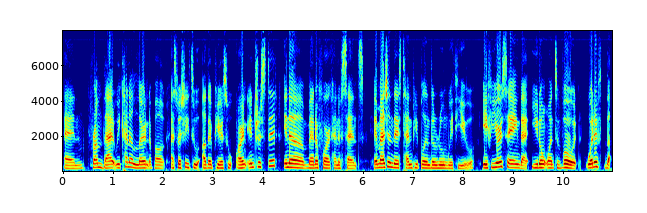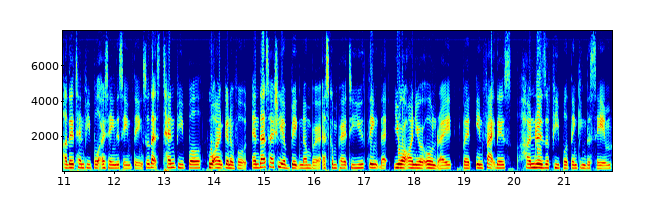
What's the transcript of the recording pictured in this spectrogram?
And from that, we kind of learned about, especially to other peers who aren't interested, in a metaphor kind of sense. Imagine there's 10 people in the room with you. If you're saying that you don't want to vote, what if the other 10 people are saying the same thing? So that's 10 people who aren't going to vote. And that's actually a big number as compared to you think that you are on your own, right? But in fact, there's hundreds of people thinking the same.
